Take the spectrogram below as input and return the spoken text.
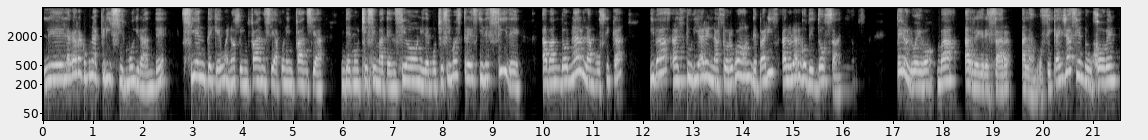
le, le agarra como una crisis muy grande, siente que, bueno, su infancia fue una infancia de muchísima tensión y de muchísimo estrés y decide abandonar la música y va a estudiar en la Sorbonne de París a lo largo de dos años. Pero luego va a regresar a la música y ya siendo un joven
